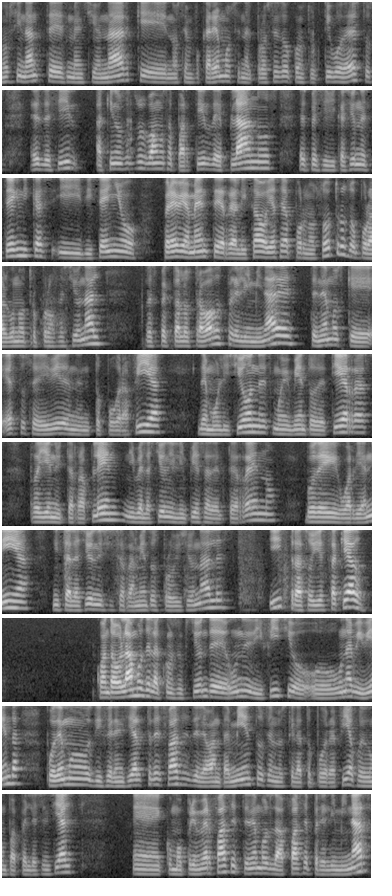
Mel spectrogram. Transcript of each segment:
No sin antes mencionar que nos enfocaremos en el proceso constructivo de estos, es decir, aquí nosotros vamos a partir de planos, especificaciones técnicas y diseño previamente realizado ya sea por nosotros o por algún otro profesional. Respecto a los trabajos preliminares, tenemos que estos se dividen en topografía, demoliciones, movimiento de tierras, relleno y terraplén, nivelación y limpieza del terreno, bodega y guardianía, instalaciones y cerramientos provisionales y trazo y estaqueado. Cuando hablamos de la construcción de un edificio o una vivienda, podemos diferenciar tres fases de levantamientos en los que la topografía juega un papel esencial. Eh, como primer fase tenemos la fase preliminar.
